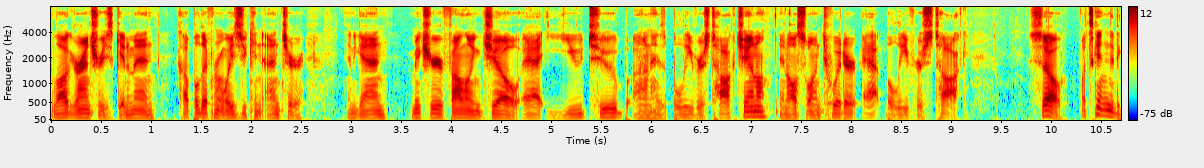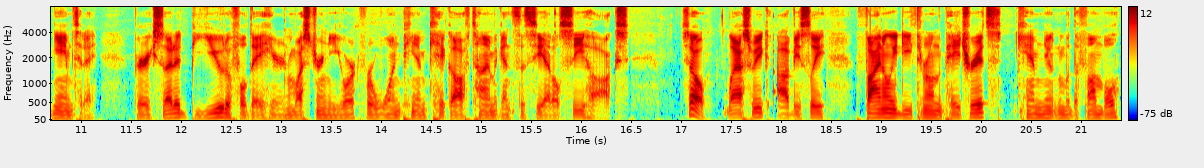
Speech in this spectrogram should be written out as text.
log your entries, get them in. A couple different ways you can enter. And again, make sure you're following Joe at YouTube on his Believers Talk channel and also on Twitter at Believers Talk. So let's get into the game today. Very excited. Beautiful day here in Western New York for 1 p.m. kickoff time against the Seattle Seahawks. So, last week, obviously, finally dethroned the Patriots. Cam Newton with the fumble.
